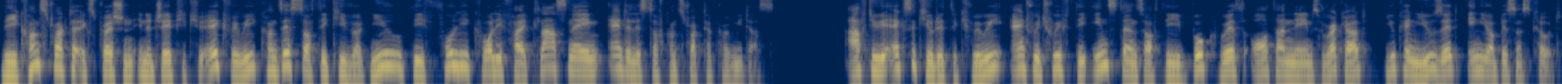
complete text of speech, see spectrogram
The constructor expression in a JPQL query consists of the keyword new, the fully qualified class name, and a list of constructor parameters. After you executed the query and retrieved the instance of the book with author names record, you can use it in your business code.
